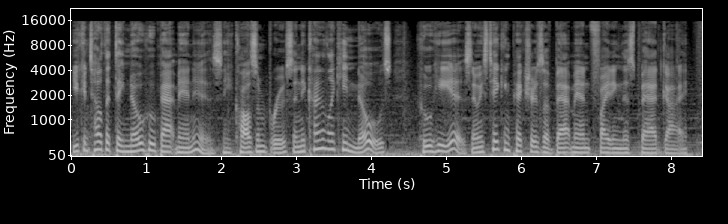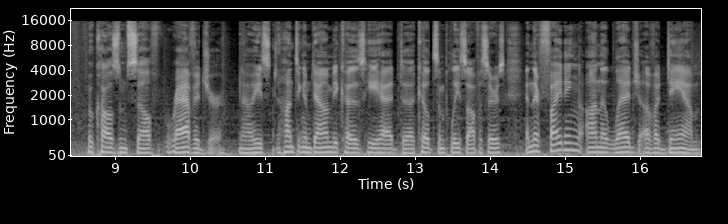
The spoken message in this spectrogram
you can tell that they know who Batman is. He calls him Bruce, and it kind of like he knows who he is. Now he's taking pictures of Batman fighting this bad guy who calls himself Ravager. Now he's hunting him down because he had uh, killed some police officers, and they're fighting on the ledge of a dam.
